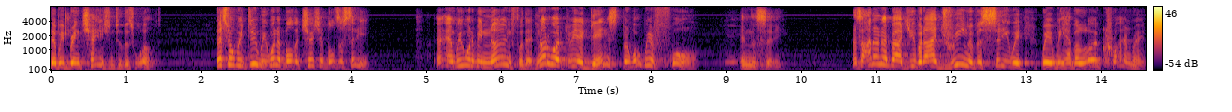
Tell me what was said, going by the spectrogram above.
that we bring change into this world. That's what we do. We want to build a church that builds a city. And we want to be known for that. Not what we're against, but what we're for in the city. And so I don't know about you, but I dream of a city where, where we have a low crime rate.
